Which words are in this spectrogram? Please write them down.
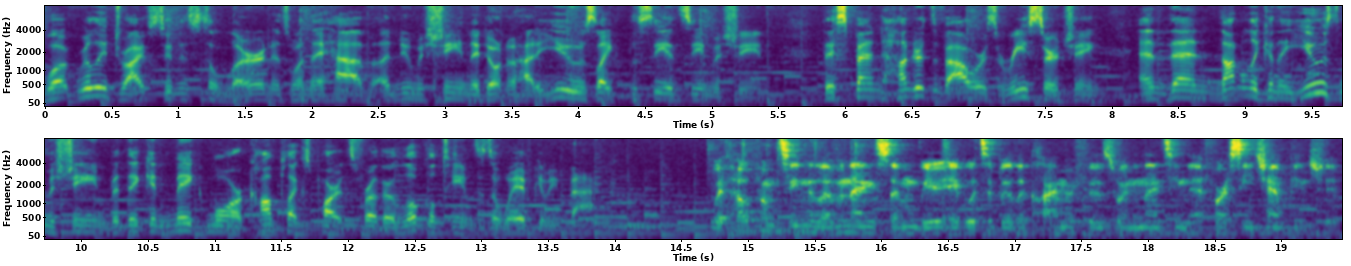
What really drives students to learn is when they have a new machine they don't know how to use, like the CNC machine. They spend hundreds of hours researching, and then not only can they use the machine, but they can make more complex parts for other local teams as a way of giving back. With help from Team 1197, we were able to build a climber for the 2019 FRC Championship.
